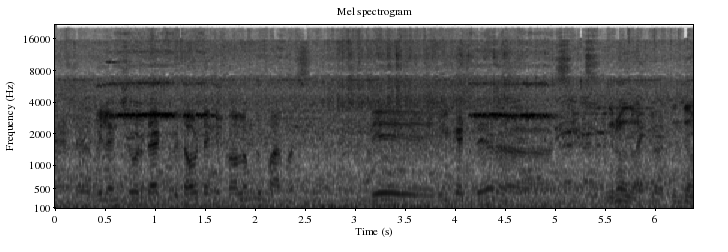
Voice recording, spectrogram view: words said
and will ensure that without any problem to farmers they will get their Vinod కొంచెం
